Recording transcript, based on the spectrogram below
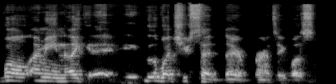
Well, I mean, like what you said there, Bernsey, was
